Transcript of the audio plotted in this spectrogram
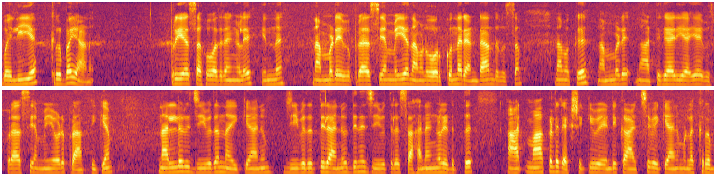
വലിയ കൃപയാണ്. പ്രിയ സഹോദരങ്ങളെ ഇന്ന് നമ്മുടെ വിപ്രാസിയമ്മയെ നമ്മൾ ഓർക്കുന്ന രണ്ടാം ദിവസം നമുക്ക് നമ്മുടെ നാട്ടുകാരിയായ വിപ്രാസ്യമ്മയോട് പ്രാർത്ഥിക്കാം. നല്ലൊരു ജീവിതം നയിക്കാനും ജീവിതത്തിൽ അനുദിന ജീവിതത്തിലെ സഹനങ്ങളെടുത്ത് ആത്മാക്കളുടെ രക്ഷയ്ക്ക് വേണ്ടി കാഴ്ചവെക്കാനുമുള്ള കൃപ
